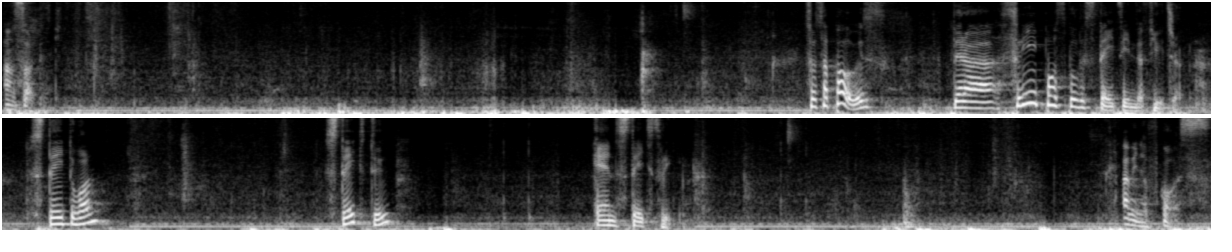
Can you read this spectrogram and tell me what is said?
uncertainty. So suppose there are three possible states in the future. State 1, state 2, and state 3. I mean, of course,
